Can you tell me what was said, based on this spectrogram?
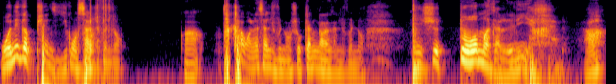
我那个片子一共三十分钟，啊，他看完了三十分钟，说尴尬了三十分钟，你是多么的厉害啊！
